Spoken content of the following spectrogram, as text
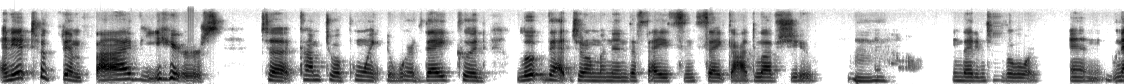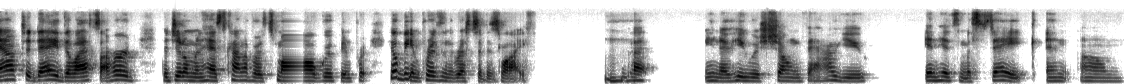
and it took them five years to come to a point to where they could look that gentleman in the face and say, God loves you mm-hmm. And lead him to the Lord. And now today, the last I heard, the gentleman has kind of a small group in, he'll be in prison the rest of his life. Mm-hmm. But, you know, he was shown value in his mistake. And um,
